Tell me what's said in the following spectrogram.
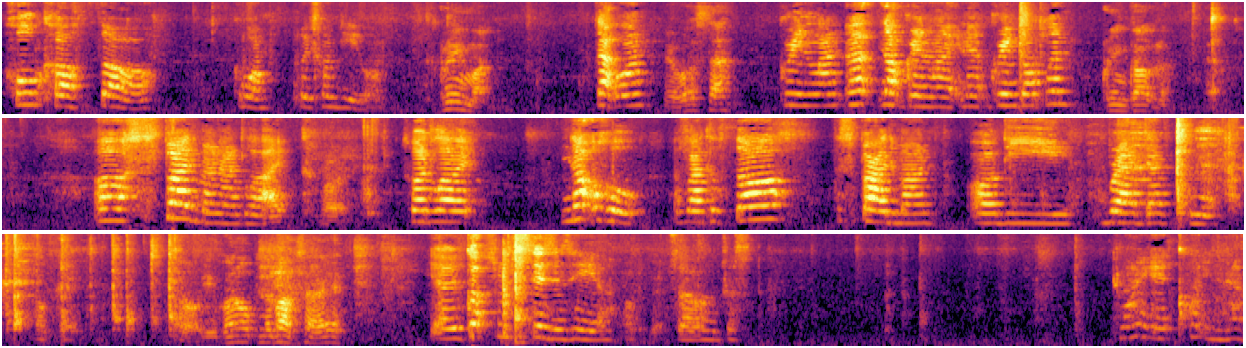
Hulk or Thor. Go on, which one do you want? The Green one. That one? Yeah, what's that? Green Lantern? Uh, not Green Lantern, no, Green Goblin? Green Goblin. Yeah, Uh, Spider-Man I'd like. right. So I'd like, not a Hulk, I'd like a Thor, a Spider-Man, or the rare Deadpool. Okay. So, you're going to open the box, are you? Yeah, we've got some scissors here. Okay. So I'll just might get cutting now.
